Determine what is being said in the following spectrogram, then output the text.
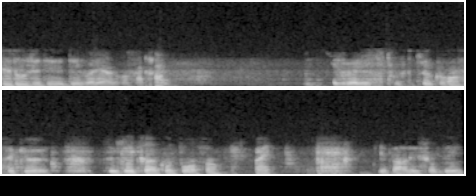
se trouve que j'étais dévoilé un grand secret. Et je me trouve tout au courant, c'est que, c'est que j'ai écrit un conte pour enfants. Ouais. Qui est parlé, chanté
